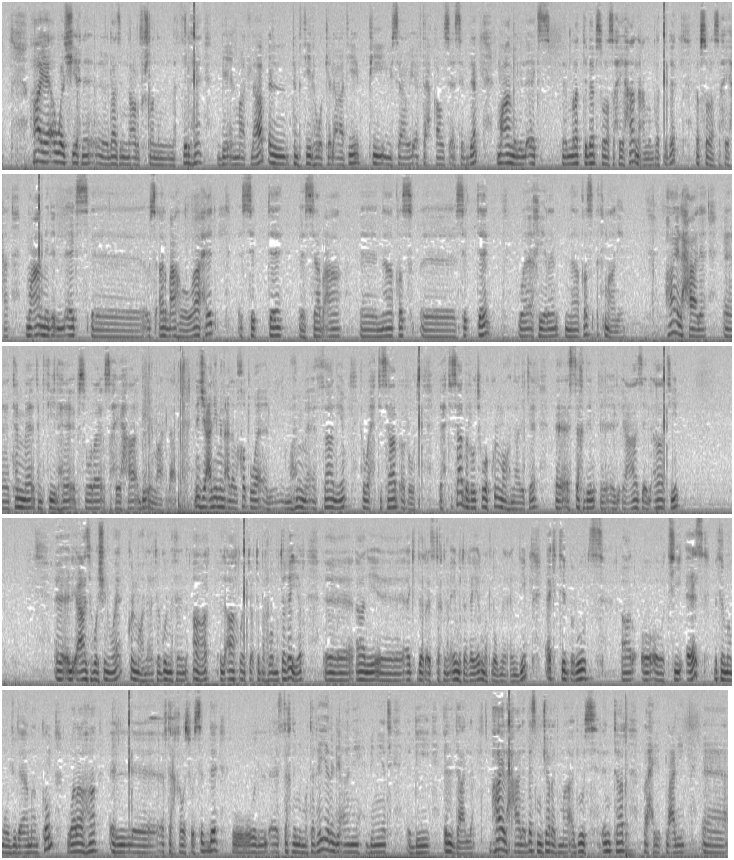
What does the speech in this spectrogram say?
هاي أول شيء إحنا آه، لازم نعرف شلون نمثلها بال MATLAB التمثيل هو كالآتي p يساوي أفتح قوس أسدة. معامل ال x مرتبة بصورة صحيحة. نعم مرتبة بصورة صحيحة. معامل الاكس آه، أس 4 هو واحد. ستة سبعة آه، ناقص ستة وأخيرا ناقص ثمانية. هاي الحالة آه، تم تمثيلها بصورة صحيحة بالماتلاب نجي عليما على الخطوة المهمة الثانية هو احتساب الروت. احتساب الروت هو كل ما هنالك آه، أستخدم آه، الإعازة الآتي الإعازة هو شنو؟ كل ما هنالك أقول مثلا R الآر هو تعتبر هو متغير. أني أقدر أستخدم أي متغير مطلوب من عندي. أكتب roots R O O T S مثل ما موجودة أمامكم. وراها أفتح قوس وسدة واستخدم المتغير اللي أنا بنيت بالدالة بهاي الحالة بس مجرد ما أدوس enter راح يطلع لي آه،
